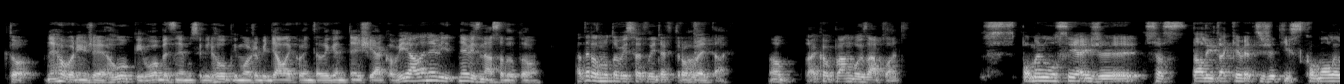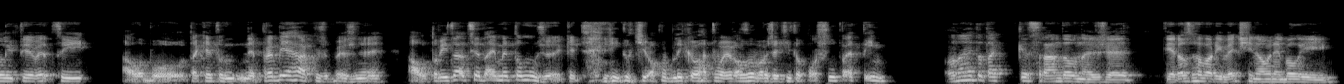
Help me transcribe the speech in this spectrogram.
kto, nehovorím, že je hlúpy, vôbec nemusí byť hlúpy, môže byť ďaleko inteligentnejší ako vy, ale nevy, nevyzná sa do toho. A teraz mu to vysvetlíte v troch vetách. No, ako pán Boh zaplať. Spomenul si aj, že sa stali také veci, že ti skomolili tie veci, alebo takéto neprebieha akože bežne autorizácia, dajme tomu, že keď idú ti opublikovať tvoj rozhovor, že ti to pošlú predtým? Ono je to také srandovné, že tie rozhovory väčšinou neboli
